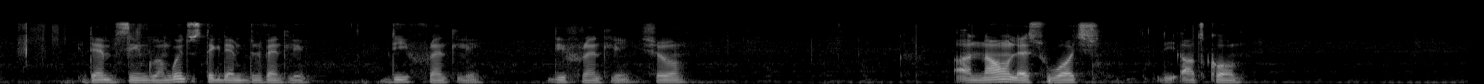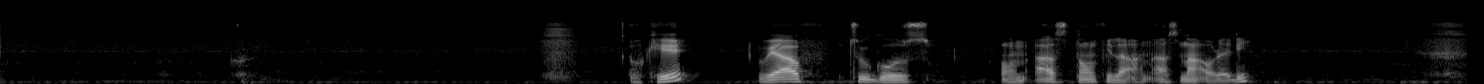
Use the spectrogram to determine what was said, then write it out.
them single. I'm going to stake them differently. Differently. Differently. So and now let's watch the outcome. Okay we have two goals on Aston Villa and Arsenal already.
